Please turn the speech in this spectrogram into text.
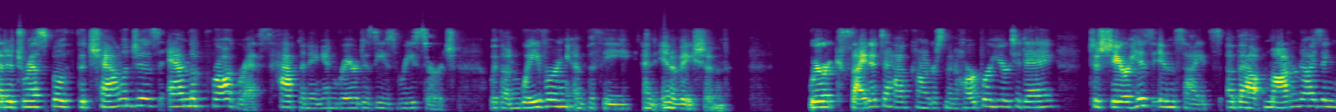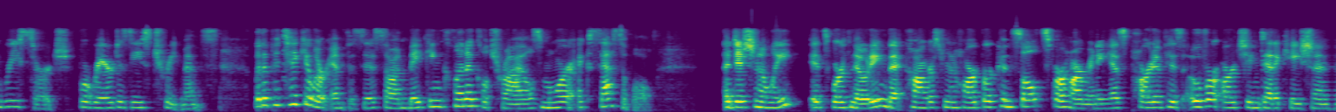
that address both the challenges and the progress happening in rare disease research with unwavering empathy and innovation. We're excited to have Congressman Harper here today to share his insights about modernizing research for rare disease treatments, with a particular emphasis on making clinical trials more accessible. Additionally, it's worth noting that Congressman Harper consults for Harmony as part of his overarching dedication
